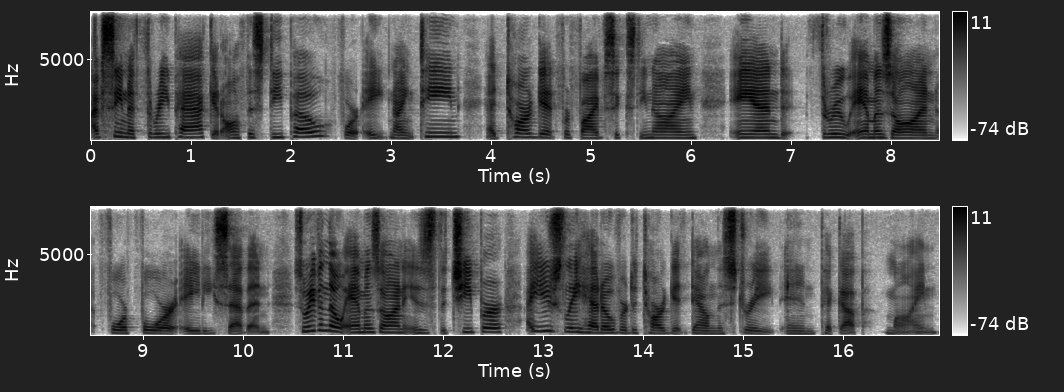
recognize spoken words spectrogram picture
I've seen a three pack at Office Depot for $8.19, at Target for $5.69, and through Amazon for $4.87. So even though Amazon is the cheaper, I usually head over to Target down the street and pick up mine.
